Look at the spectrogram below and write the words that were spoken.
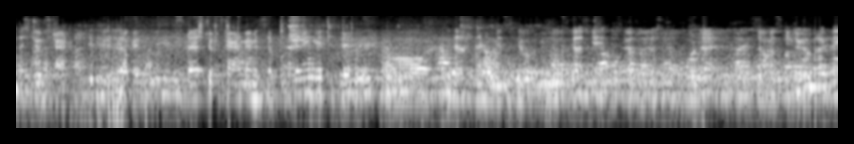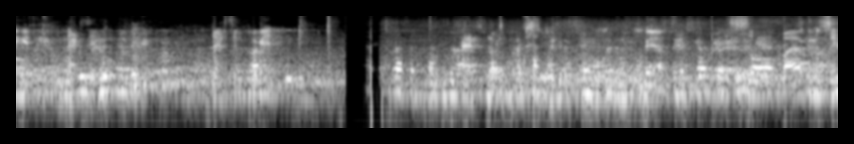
Test tube stand okay test tube stand में इसे पुट करेंगे। और इधर से हम इसको यूज़ करके इसका जो रेस्ट होल्डर है हम इसकी जगह रख देंगे। That's it that's it okay so biochemistry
